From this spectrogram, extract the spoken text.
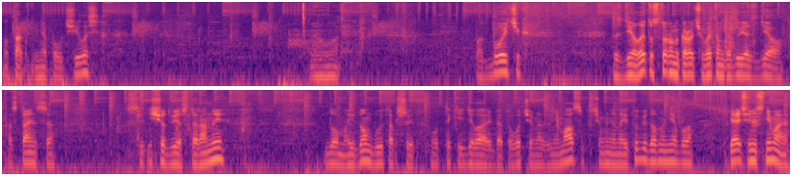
Вот так вот у меня получилось. Вот. Подбойчик сделал. Эту сторону, короче, в этом году я сделал. Останется еще две стороны дома, и дом будет обшит. Вот такие дела, ребята. Вот чем я занимался, почему меня на ютубе давно не было. Я еще не снимаю.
